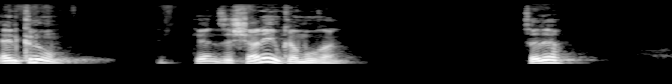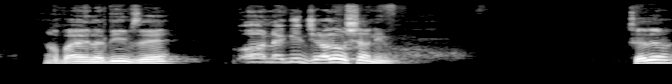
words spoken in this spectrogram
אין כלום. כן, זה שנים כמובן. בסדר? ארבעה ילדים זה, בוא נגיד שלוש שנים. בסדר?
